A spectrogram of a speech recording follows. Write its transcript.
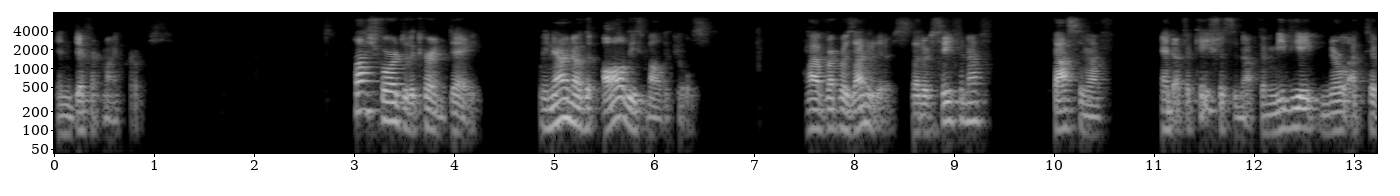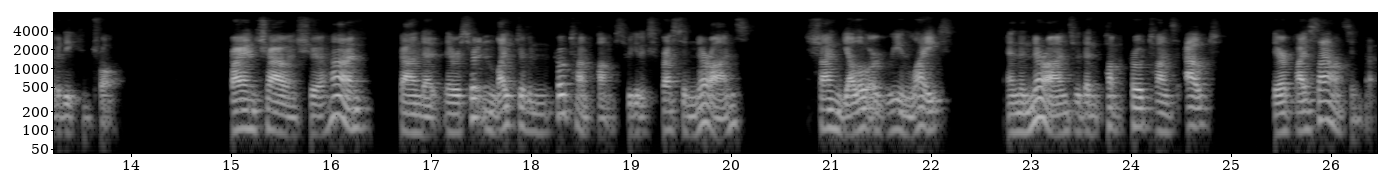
in different microbes. Flash forward to the current day, we now know that all these molecules have representatives that are safe enough, fast enough, and efficacious enough to mediate neural activity control. Brian Chow and Xue Han found that there were certain light-driven proton pumps we could express in neurons, shine yellow or green light, and the neurons would then pump protons out, thereby silencing them.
